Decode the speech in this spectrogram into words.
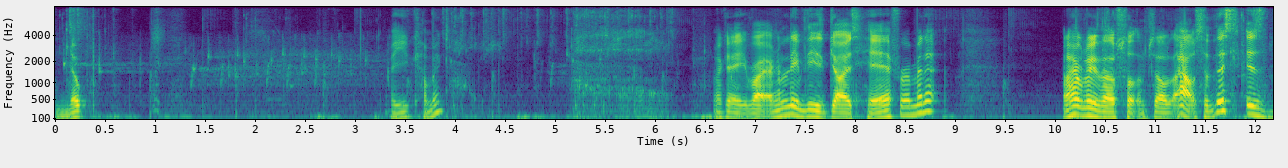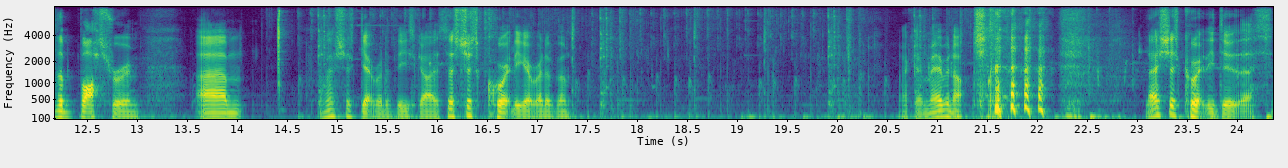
Nope. Are you coming? Okay, right. I'm going to leave these guys here for a minute. And hopefully they'll sort themselves out. So this is the boss room. Um, let's just get rid of these guys. Let's just quickly get rid of them. Okay, maybe not. Let's just quickly do this,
